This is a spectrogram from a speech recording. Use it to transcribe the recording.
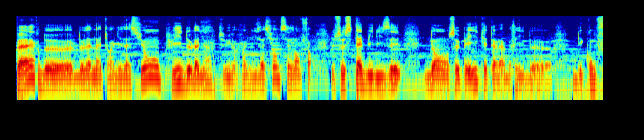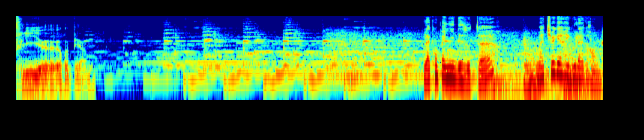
père de, de, la naturalisation, puis de la naturalisation de ses enfants, de se stabiliser dans ce pays qui est à l'abri de, des conflits européens. La compagnie des auteurs Mathieu Garrigou-Lagrange.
